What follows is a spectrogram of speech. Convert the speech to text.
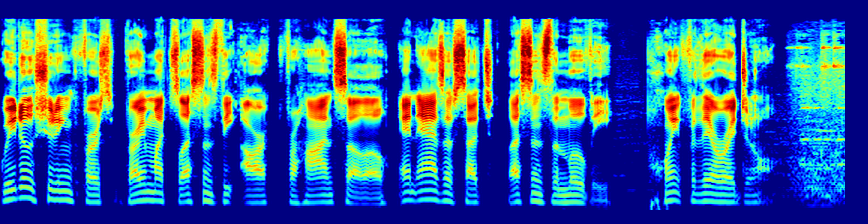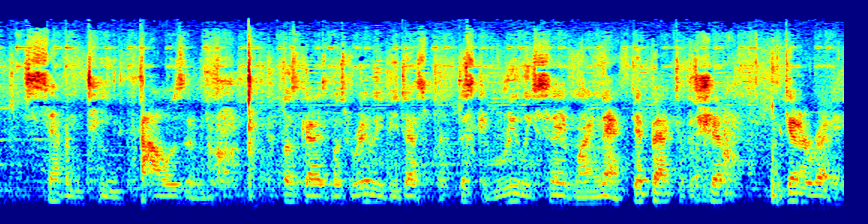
Greedo shooting first very much lessens the arc for Han Solo, and as of such, lessens the movie. Point for the original. 17,000. Those guys must really be desperate. This could really save my neck. Get back to the ship and get her ready.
